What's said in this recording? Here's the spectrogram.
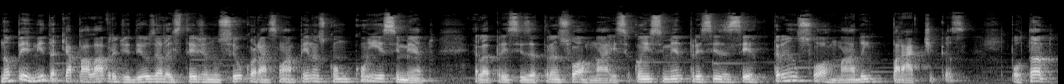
Não permita que a palavra de Deus ela esteja no seu coração apenas como conhecimento. Ela precisa transformar. Esse conhecimento precisa ser transformado em práticas. Portanto,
